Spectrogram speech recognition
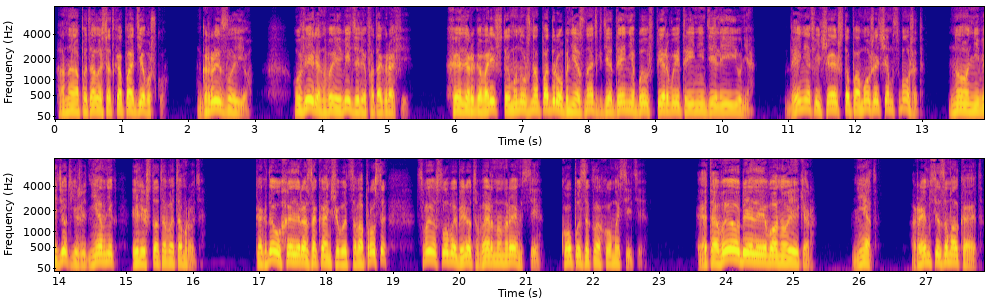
Она пыталась откопать девушку, грызла ее, Уверен, вы видели фотографии. Хеллер говорит, что ему нужно подробнее знать, где Дэнни был в первые три недели июня. Дэнни отвечает, что поможет, чем сможет, но не ведет ежедневник или что-то в этом роде. Когда у Хеллера заканчиваются вопросы, свое слово берет Вернон Рэмси, коп из Оклахома-Сити. «Это вы убили его, Нуикер?» «Нет». Рэмси замолкает.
